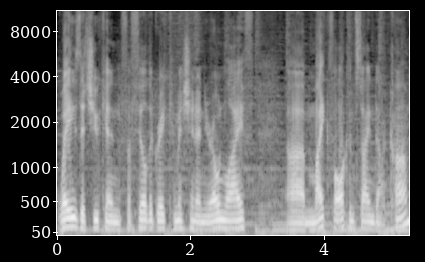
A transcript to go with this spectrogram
ways that you can fulfill the Great Commission in your own life. Uh, MikeFalkenstine.com.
